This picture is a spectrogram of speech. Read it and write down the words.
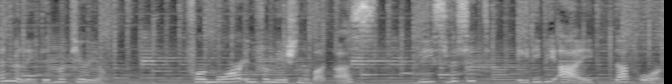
and related material. For more information about us, please visit adbi.org.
